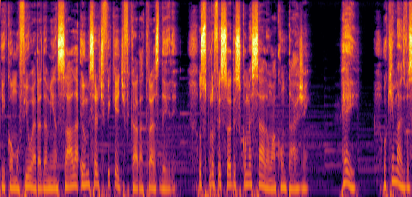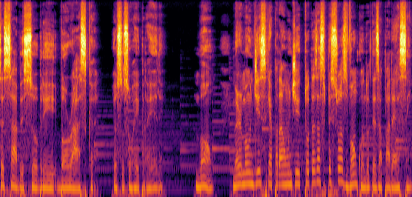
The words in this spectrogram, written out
e como Phil era da minha sala, eu me certifiquei de ficar atrás dele. Os professores começaram a contagem. Hey, o que mais você sabe sobre Borrasca? Eu sussurrei para ele. Bom, meu irmão disse que é para onde todas as pessoas vão quando desaparecem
